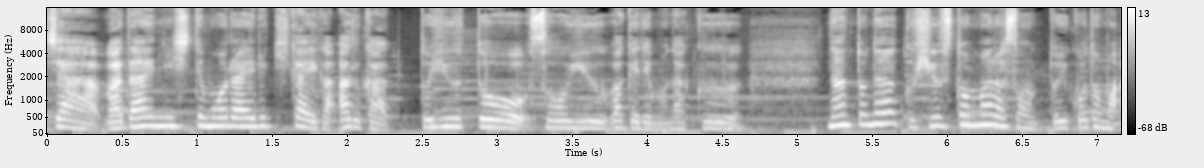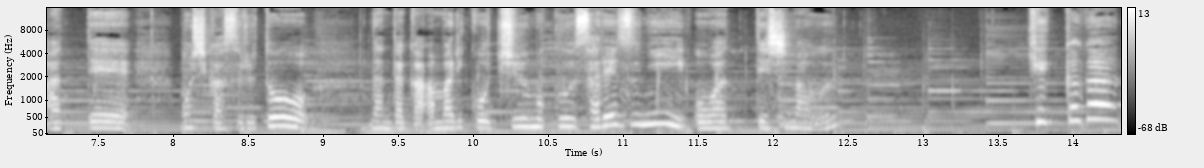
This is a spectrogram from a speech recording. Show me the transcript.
じゃあ話題にしてもらえる機会があるかというとそういうわけでもなくなんとなくヒューストンマラソンということもあってもしかするとなんだかあまりこう注目されずに終わってしまう。結果が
